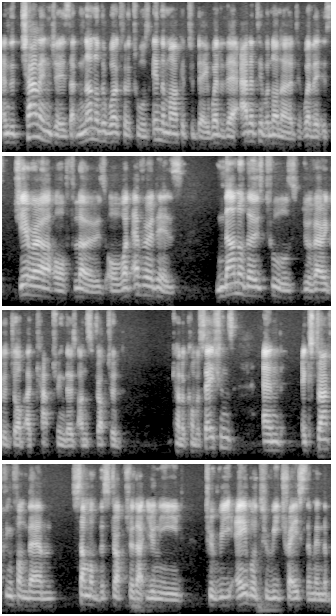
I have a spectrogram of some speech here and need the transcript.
and the challenge is that none of the workflow tools in the market today, whether they're additive or non-additive, whether it's Jira or Flows or whatever it is, none of those tools do a very good job at capturing those unstructured kind of conversations and extracting from them some of the structure that you need to be able to retrace them in the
